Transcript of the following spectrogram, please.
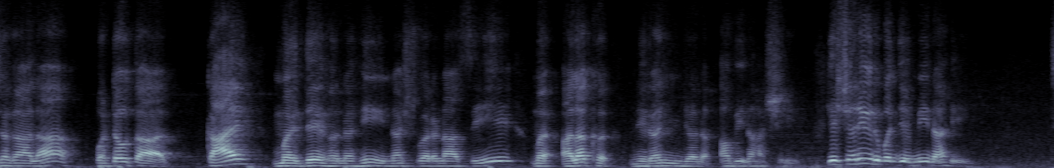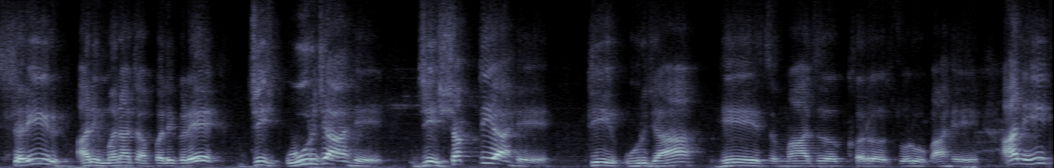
जगाला पटवतात. काय? मै देह नाही नश्वर नासी मै अलख निरंजन अविनाशी. हे शरीर म्हणजे मी नाही. शरीर आणि मनाच्या पलीकडे जी ऊर्जा आहे जी शक्ती आहे ती ऊर्जा हेच माझ खरं स्वरूप आहे. आणि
